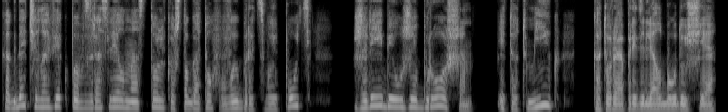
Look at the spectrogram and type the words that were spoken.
«Когда человек повзрослел настолько, что готов выбрать свой путь, жребий уже брошен, и тот миг, который определял будущее,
